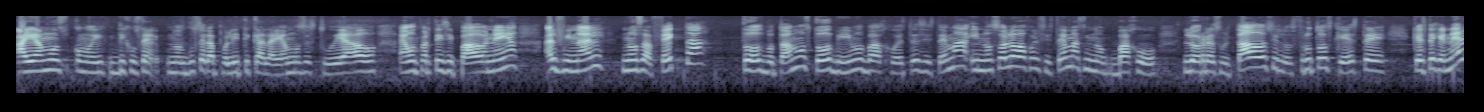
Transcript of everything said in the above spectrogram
Hayamos, como di- dijo usted, nos guste la política, la hayamos estudiado, hayamos participado en ella, al final nos afecta, todos votamos, todos vivimos bajo este sistema y no solo bajo el sistema, sino bajo los resultados y los frutos que este, que este genera.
